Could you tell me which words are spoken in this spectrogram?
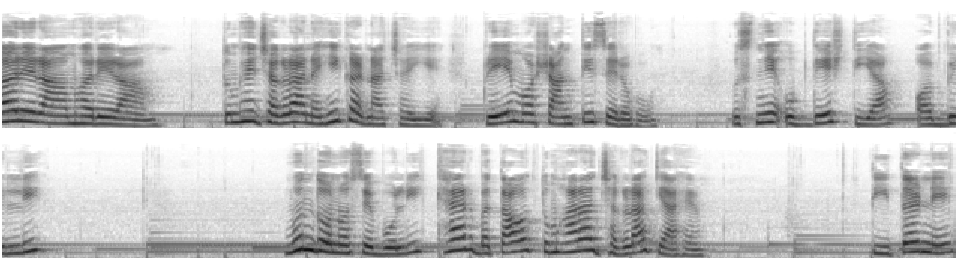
हरे राम हरे राम, तुम्हें झगड़ा नहीं करना चाहिए। प्रेम और शांति से रहो। उसने उपदेश दिया और बिल्ली उन दोनों से बोली, खैर, बताओ तुम्हारा झगड़ा क्या है? तीतर ने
